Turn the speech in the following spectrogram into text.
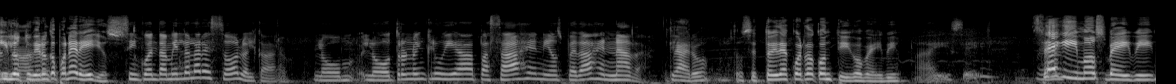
y lo tuvieron que poner ellos. 50 mil dólares solo el carro. Lo, lo otro no incluía pasaje ni hospedaje, nada. Claro, entonces estoy de acuerdo contigo, baby. Ay, sí. Seguimos, baby.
